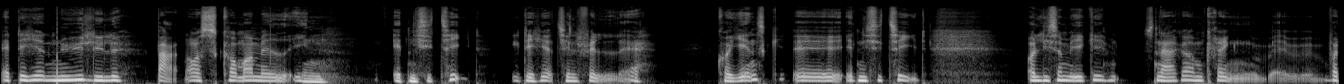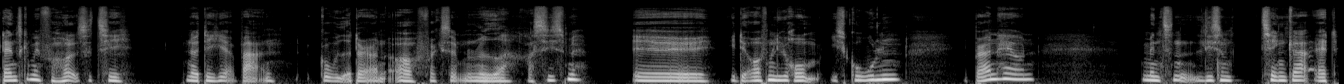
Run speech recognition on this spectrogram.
at det her nye lille barn også kommer med en etnicitet, i det her tilfælde af koreansk øh, etnicitet, og ligesom ikke snakker omkring, øh, hvordan skal man forholde sig til, når det her barn går ud af døren og for eksempel møder racisme øh, i det offentlige rum, i skolen, i børnehaven, men sådan ligesom tænker, at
